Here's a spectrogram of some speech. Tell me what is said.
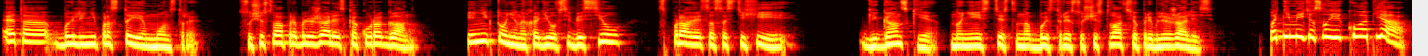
это были непростые монстры. Существа приближались как ураган, и никто не находил в себе сил справиться со стихией. Гигантские, но неестественно быстрые существа все приближались. «Поднимите свои копья!»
